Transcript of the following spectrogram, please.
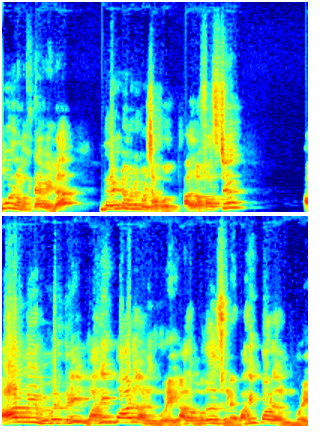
மூணு நமக்கு தேவையில்லை. இந்த ரெண்டு மட்டும் படிச்சா போதும். அதுல ஃபர்ஸ்ட் ஆளுமையை விவரித்தலில் வகைப்பாடு அணுகுமுறை. அதை முதல்ல சொன்னேன். வகைப்பாடு அணுகுமுறை.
